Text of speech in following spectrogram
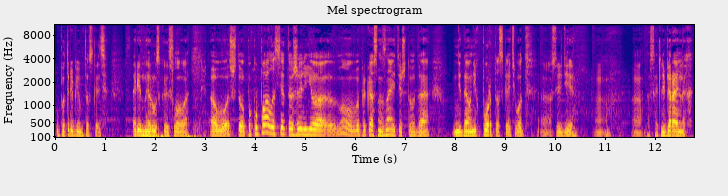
употребим, так сказать, старинное русское слово, А вот, что покупалось это жилье, ну, вы прекрасно знаете, что до недавних пор, так сказать, вот э, среди, э, э, так сказать, либеральных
